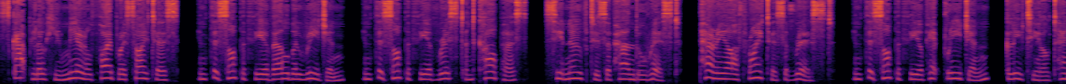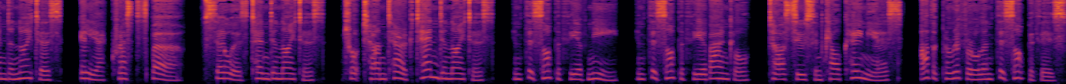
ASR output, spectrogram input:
scapulohumeral fibrositis, enthesopathy of elbow region, enthesopathy of wrist and carpus, synovitis of hand or wrist, periarthritis of wrist, enthesopathy of hip region, gluteal tendonitis, iliac crest spur, psoas tendonitis, trochanteric tendonitis, enthesopathy of knee, enthesopathy of ankle, tarsus and calcaneus, other peripheral enthesopathies,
